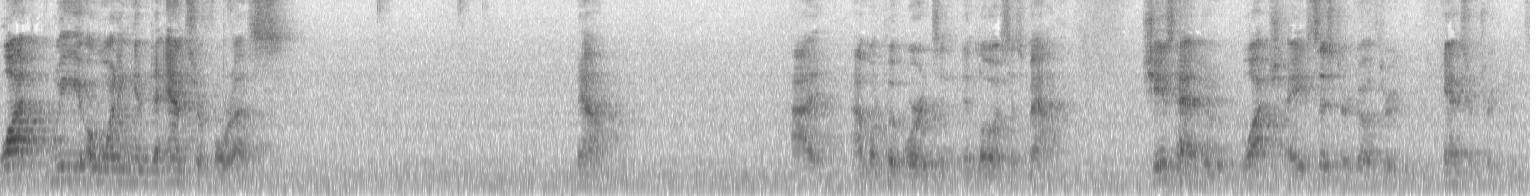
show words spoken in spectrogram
what we are wanting Him to answer for us. Now, I, I'm going to put words in, in Lois's mouth. She's had to watch a sister go through cancer treatments.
